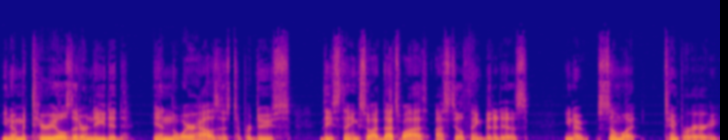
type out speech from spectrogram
you know, materials that are needed in the warehouses to produce these things. So I, that's why I, I still think that it is, you know, somewhat temporary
